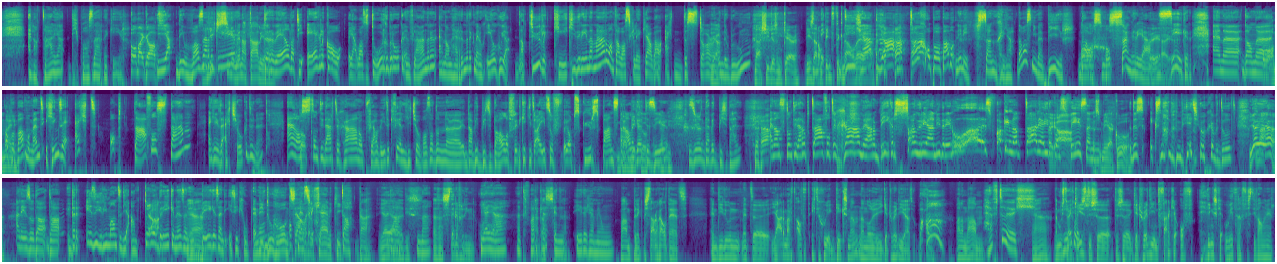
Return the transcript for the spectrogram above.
En Natalia, die was daar een keer. Oh my god. Ja, die was daar een keer. zingen met Natalia. Terwijl dat die eigenlijk al ja, was doorgebroken in Vlaanderen. En dan herinner ik me nog heel goed. Ja, natuurlijk keek iedereen daarnaar, want dat was gelijk ja, wel echt de star Ja. in the room. Maar she doesn't care. Die is daar om Nee, pinten te knallen. die hè, gaat, ja. ja, maar toch op een bepaald moment... Nee, nee, sangria. Dat was niet met bier. Dat Oh, was met sangria. Ja. Zeker. En eh, dan eh, Oh, op een bepaald moment ging zij echt op tafel staan... En ging ze echt choken doen, hè. En dan Top. stond hij daar te gaan op, ja, weet ik veel, liedje. Was dat een eh, David Bisbal of weet ik iets, ah, iets of obscuur Spaanstalig uit de zeer. David. David Bisbal. en dan stond hij daar op tafel te gaan met haar een beker sangria en iedereen, wow, dat is fucking Natalia hier op Ja, ons feest. En dat is mega cool. Dus ik snap een beetje wat je bedoelt. Ja, ja, ja. Allee, zo dat, dat, er is hier iemand die aan het doorbreken is en Ja. die beeg is en die is hier gewoon En die doet gewoon hetzelfde en ik. Dat. Dat. Ja, ja, Dat. dat, is, Dat. dat is een sterveling. Oh, Ja, ja, het varken zot, in Edegem, jong. Wat een plek. Bestaat nog altijd. En die doen met de jaarmarkt altijd echt goede gigs, man. Dan nodigen die Get Ready uit. Wauw, wat een naam. Heftig. Ja, dan moesten wij kiezen tussen, tussen Get Ready in het Varken of Dingske. Hoe heet dat festival nu weer?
